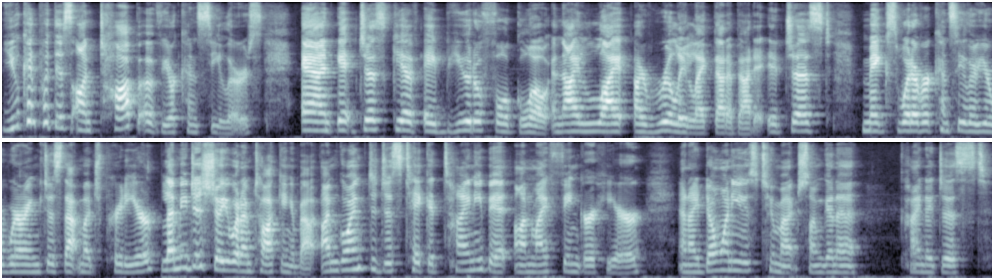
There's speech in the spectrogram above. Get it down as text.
you can put this on top of your concealers and it just give a beautiful glow. And I like, I really like that about it. It just makes whatever concealer you're wearing just that much prettier. Let me just show you what I'm talking about. I'm going to just take a tiny bit on my finger here and I don't want to use too much. So I'm going to kind of just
